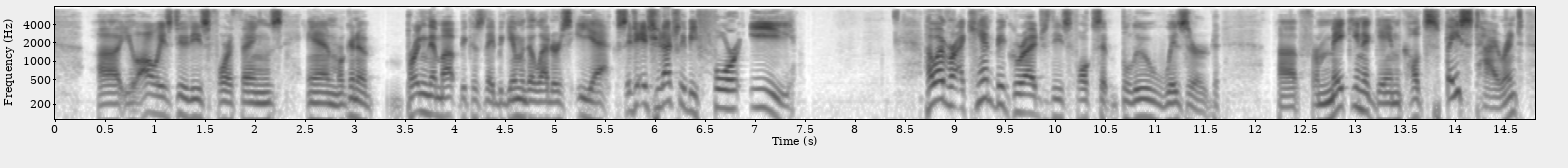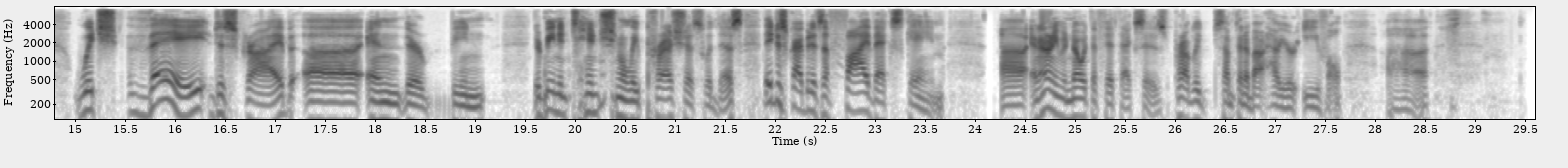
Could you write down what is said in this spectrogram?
uh, you always do these four things, and we're going to bring them up because they begin with the letters EX. It, it should actually be 4E. However, I can't begrudge these folks at Blue Wizard uh, for making a game called Space Tyrant, which they describe, uh, and they're being they're being intentionally precious with this. They describe it as a 5x game. Uh, and I don't even know what the fifth X is. Probably something about how you're evil. Uh,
